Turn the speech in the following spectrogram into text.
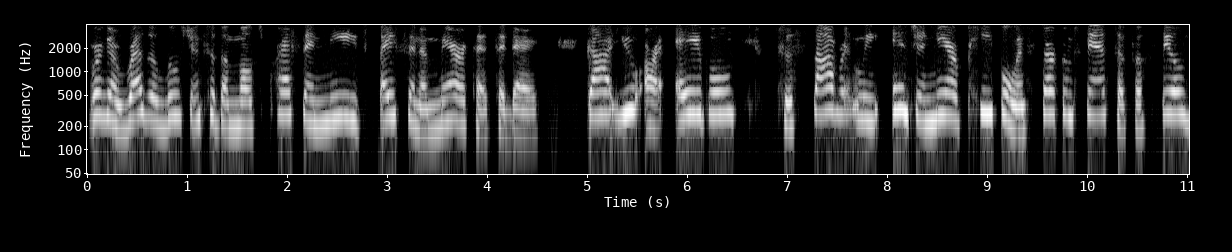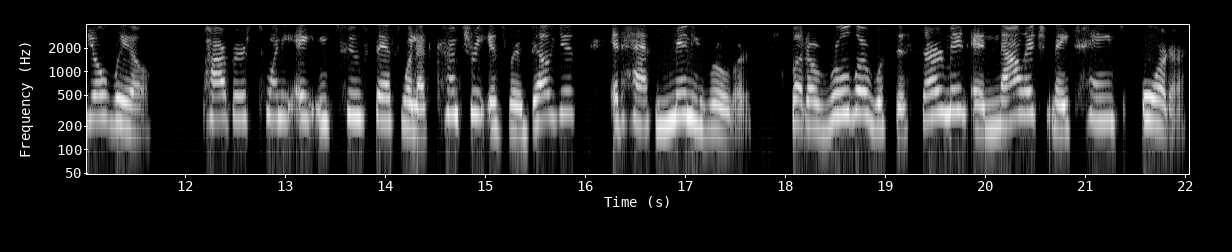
bringing resolution to the most pressing needs facing America today. God, you are able to sovereignly engineer people and circumstance to fulfill your will. Proverbs 28 and 2 says, When a country is rebellious, it has many rulers, but a ruler with discernment and knowledge maintains order.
